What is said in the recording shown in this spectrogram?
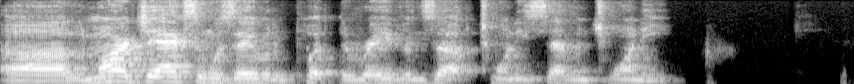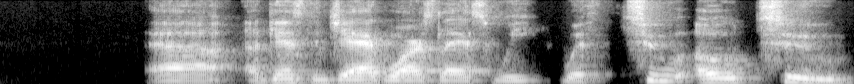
Uh, Lamar Jackson was able to put the Ravens up 27 20 uh, against the Jaguars last week with 202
